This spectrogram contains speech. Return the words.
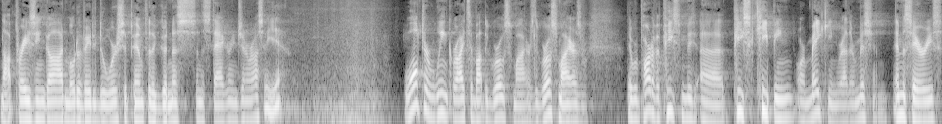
Not praising God, motivated to worship Him for the goodness and the staggering generosity? Yeah. Walter Wink writes about the Grossmeyers. The Grossmeyers, they were part of a peace, uh, peacekeeping or making rather mission, emissaries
